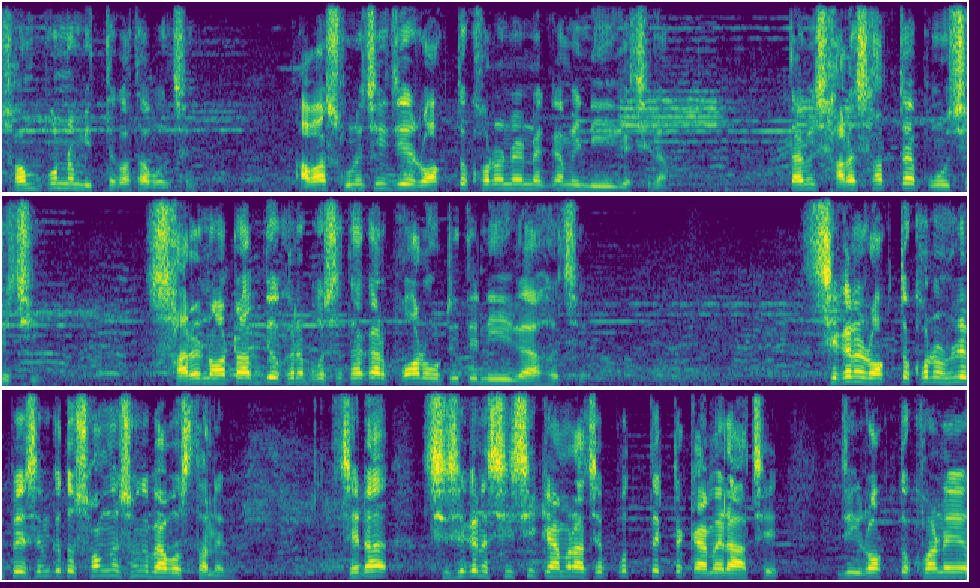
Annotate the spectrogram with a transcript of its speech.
সম্পূর্ণ মিথ্যে কথা বলছেন। আবার শুনেছি যে রক্তক্ষরণের নাকি আমি নিয়ে গেছিলাম। তা আমি সাড়ে সাতটায় পৌঁছেছি। সাড়ে নটা অবধি ওখানে বসে থাকার পর ওটিতে নিয়ে যাওয়া হয়েছে। সেখানে রক্তক্ষরণ হলে পেশেন্টকে তো সঙ্গে সঙ্গে ব্যবস্থা নেবে। সেটা সেখানে সিসি ক্যামেরা আছে, প্রত্যেকটা ক্যামেরা আছে। যে রক্তক্ষরণে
